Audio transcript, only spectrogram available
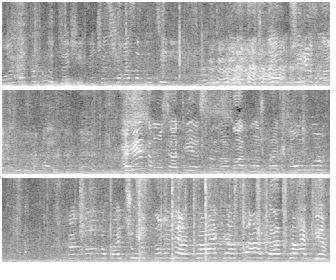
Он так и будет тащить, он сейчас еще вас обматерит. Я вам серьезно говорю. Поэтому, соответственно, Влад может брать сумку. Как только почувствовали атаки, атаки, атаки.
